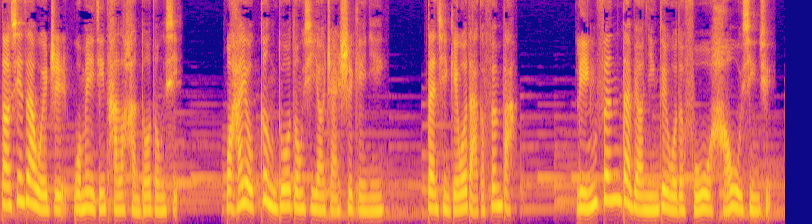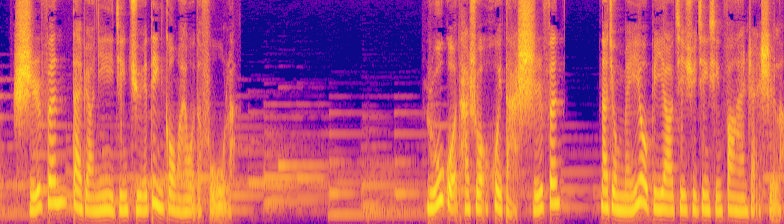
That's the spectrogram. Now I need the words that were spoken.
到现在为止，我们已经谈了很多东西，我还有更多东西要展示给您，但请给我打个分吧。零分代表您对我的服务毫无兴趣，十分代表您已经决定购买我的服务了。如果他说会打十分，那就没有必要继续进行方案展示了。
